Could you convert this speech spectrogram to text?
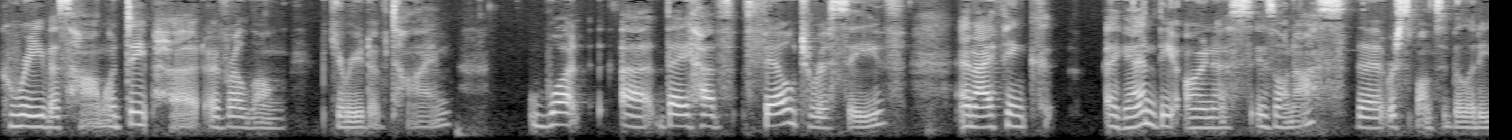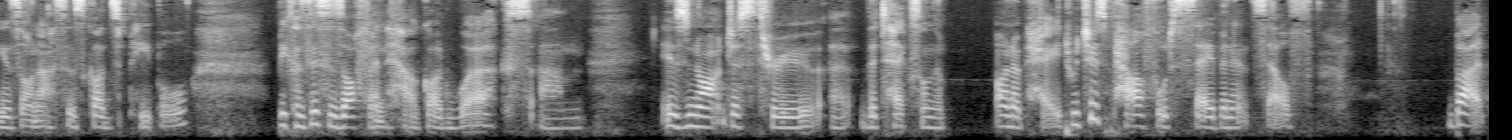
grievous harm or deep hurt over a long period of time what uh, they have failed to receive. And I think, again, the onus is on us, the responsibility is on us as God's people, because this is often how God works, um, is not just through uh, the text on the on a page, which is powerful to save in itself, but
